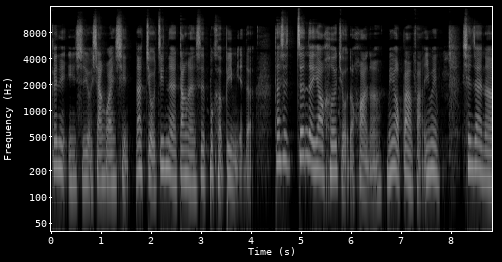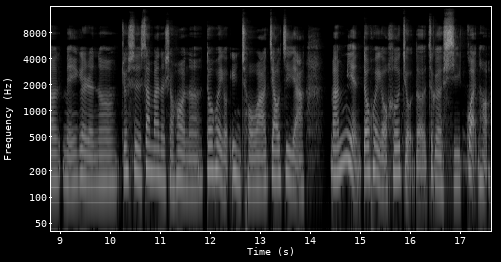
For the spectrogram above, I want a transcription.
跟你饮食有相关性。那酒精呢，当然是不可避免的。但是真的要喝酒的话呢，没有办法，因为现在呢，每一个人呢，就是上班的时候呢，都会有应酬啊、交际啊。难免都会有喝酒的这个习惯哈，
